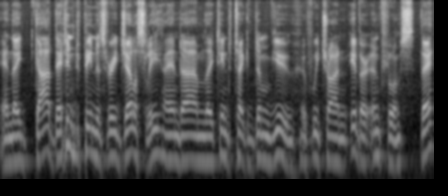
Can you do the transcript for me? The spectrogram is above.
and they guard that independence very jealously, and um, they tend to take a dim view if we try and ever influence that.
